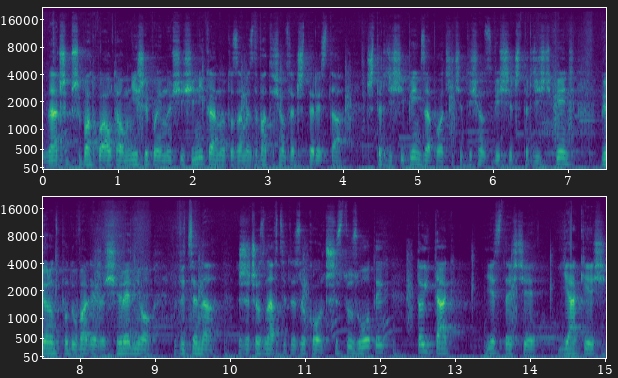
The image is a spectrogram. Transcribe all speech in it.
znaczy w przypadku auta o mniejszej pojemności silnika, no to zamiast 2445 zapłacicie 1245, biorąc pod uwagę, że średnio wycena rzeczoznawcy to jest około 300 zł, to i tak jesteście jakieś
